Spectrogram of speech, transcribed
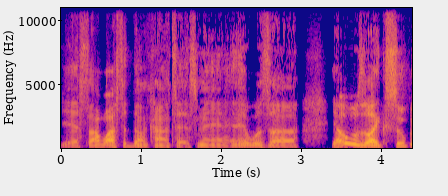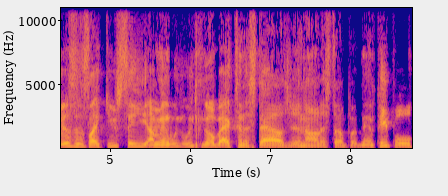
Yes, I watched the dunk contest, man, and it was uh, yo, it was like super. It's just like you see. I mean, we we can go back to nostalgia and all that stuff, but man, people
